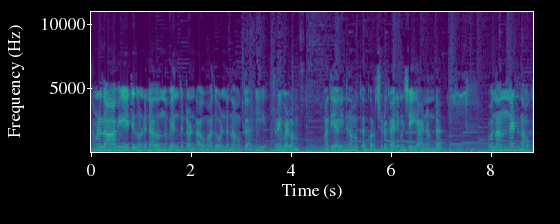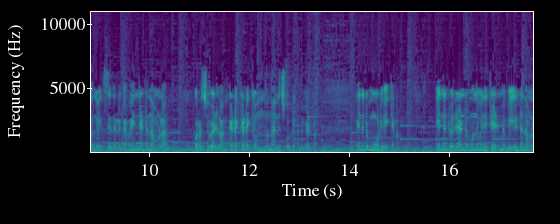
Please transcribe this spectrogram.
നമ്മളിത് ആവി കയറ്റിയത് കൊണ്ട് തന്നെ അതൊന്ന് വെന്തിട്ടുണ്ടാവും. അതുകൊണ്ട് നമുക്ക് ഈ ഇത്രയും വെള്ളം മതിയാകും ഇനി നമുക്ക് കുറച്ചുകൂടെ കാര്യങ്ങൾ ചെയ്യാനുണ്ട്. അപ്പോൾ നന്നായിട്ട് നമുക്കൊന്ന് മിക്സ് ചെയ്തെടുക്കാം. എന്നിട്ട് നമ്മൾ കുറച്ച് വെള്ളം ഇടയ്ക്കിടയ്ക്ക് ഒന്ന് നനച്ചു കൊടുക്കണം കേട്ടോ. എന്നിട്ട് മൂടി വെക്കണം. എന്നിട്ട് ഒരു രണ്ട് മൂന്ന് മിനിറ്റ് കഴിയുമ്പോൾ വീണ്ടും നമ്മൾ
